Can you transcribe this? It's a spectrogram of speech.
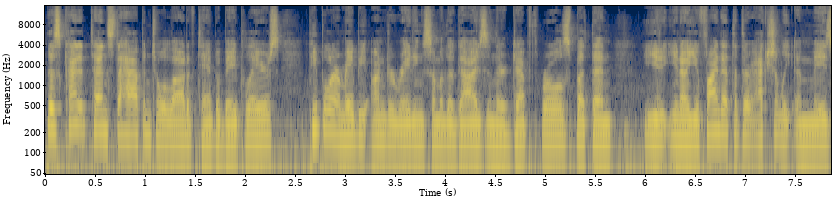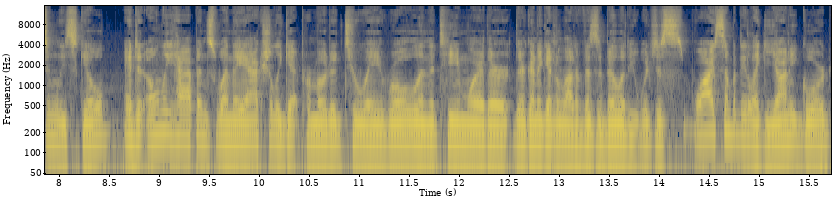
This kind of tends to happen to a lot of Tampa Bay players. People are maybe underrating some of the guys in their depth roles, but then you you know you find out that they're actually amazingly skilled, and it only happens when they actually get promoted to a role in a team where they're they're going to get a lot of visibility. Which is why somebody like Yanni Gourde,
